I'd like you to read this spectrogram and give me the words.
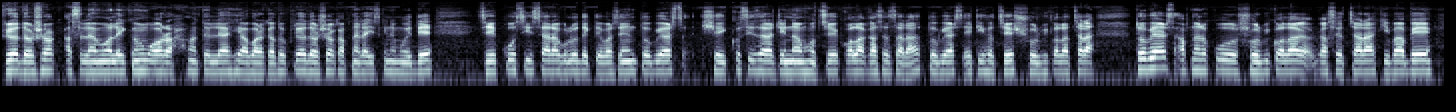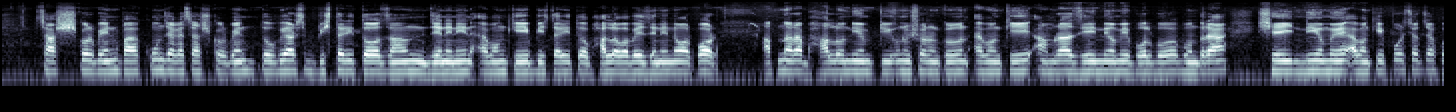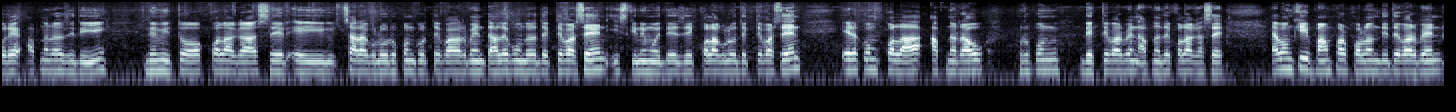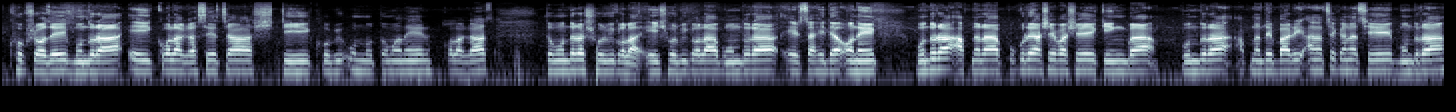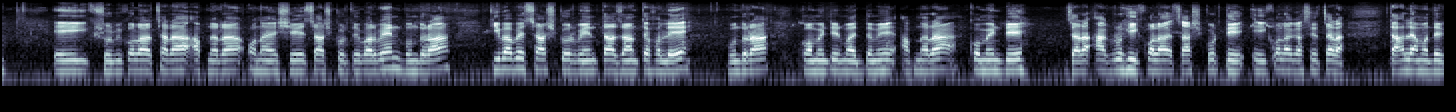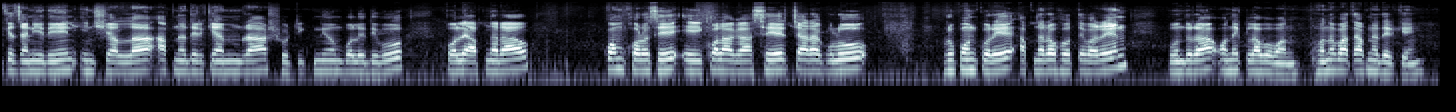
প্রিয় দর্শক, আসসালামু আলাইকুম ও রহমতুল্লাহি আবরকাত প্রিয় দর্শক, আপনারা স্ক্রিনের মধ্যে যে কচি চারাগুলো দেখতে পাচ্ছেন তো বিয়ার্স সেই কচি চারাটির নাম হচ্ছে কলা গাছের চারা। তো বিয়ার্স এটি হচ্ছে সর্বি কলার চারা। তো বিয়ার্স আপনারা সর্বি কলা গাছের চারা কীভাবে চাষ করবেন বা কোন জায়গায় চাষ করবেন? তো বিয়ার্স বিস্তারিত জান জেনে নিন এবং কি বিস্তারিত ভালোভাবে জেনে নেওয়ার পর আপনারা ভালো নিয়মটি অনুসরণ করুন এবং কি আমরা যে নিয়মে বলব, বন্ধুরা, সেই নিয়মে এবং কি পরিচর্যা করে আপনারা যদি নিয়মিত কলা গাছের এই চারাগুলো রোপণ করতে পারবেন, তাহলে বন্ধুরা দেখতে পাচ্ছেন স্ক্রিনের মধ্যে যে কলাগুলো দেখতে পাচ্ছেন এরকম কলা আপনারাও রোপণ দেখতে পারবেন আপনাদের কলা গাছে এবং কি বাম্পার ফলন দিতে পারবেন খুব সহজেই। বন্ধুরা, এই কলা গাছের চাষটি খুবই উন্নত মানের কলা গাছ। তো বন্ধুরা সর্বি কলা এই সর্বি কলা বন্ধুরা, এর চাহিদা অনেক। বন্ধুরা, আপনারা পুকুরের আশেপাশে কিংবা বন্ধুরা, আপনাদের বাড়ি আনাচে কানাচে বন্ধুরা, এই সর্বি কলা ছাড়া আপনারা অনায়াসে চাষ করতে পারবেন। বন্ধুরা, কীভাবে চাষ করবেন তা জানতে হলে বন্ধুরা, কমেন্টের মাধ্যমে আপনারা কমেন্টে যারা আগ্রহী কলা চাষ করতে, এই কলা গাছের চারা, তাহলে আমাদেরকে জানিয়ে দিন। ইনশাল্লাহ আপনাদেরকে আমরা সঠিক নিয়ম বলে দেব। ফলে আপনারাও কম খরচে এই কলা গাছের চারাগুলো রোপণ করে আপনারাও হতে পারেন। বন্ধুরা, অনেক লাভবান। ধন্যবাদ আপনাদেরকে।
